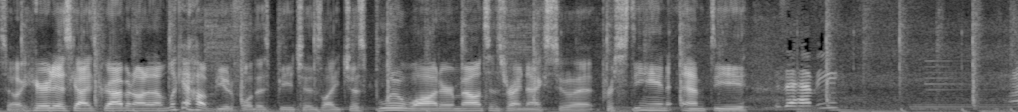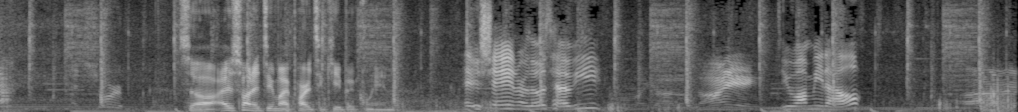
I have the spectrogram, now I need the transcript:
So here it is, guys, grabbing onto them. Look at how beautiful this beach is. Like just blue water, mountains right next to it, pristine, empty. Is it heavy? Ah, it's sharp. So I just want to do my part to keep it clean. Hey Shane, are those heavy? Oh my God, I'm dying. Do you want me to help? Uh,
